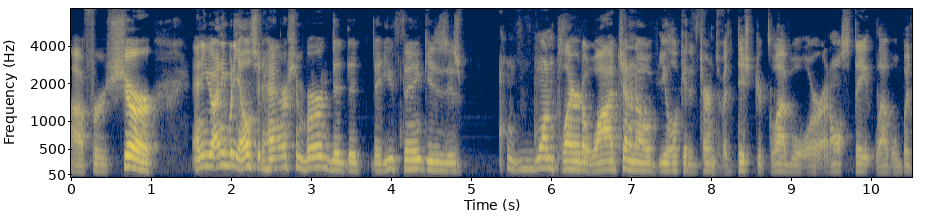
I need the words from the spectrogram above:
uh, for sure. Any, anybody else at Harrisonburg that, that, that you think is, is one player to watch. I don't know if you look at it in terms of a district level or an all state level, but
